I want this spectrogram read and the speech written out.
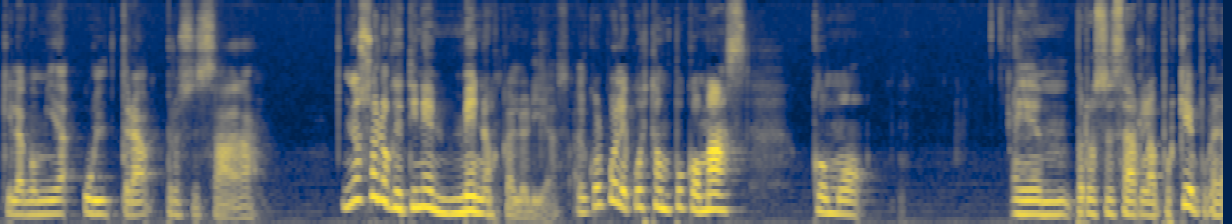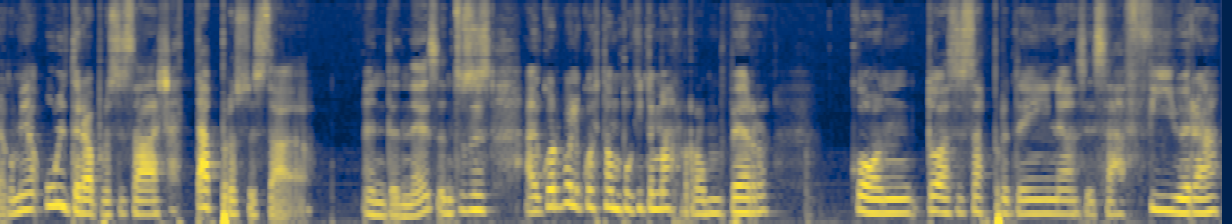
que la comida ultra procesada. No solo que tiene menos calorías, al cuerpo le cuesta un poco más como Em, procesarla. ¿Por qué? Porque la comida ultra procesada ya está procesada. ¿Entendés? Entonces al cuerpo le cuesta un poquito más romper con todas esas proteínas, esa fibra,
